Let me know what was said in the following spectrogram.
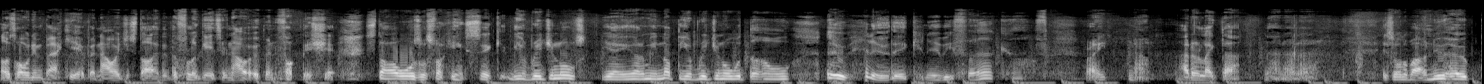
I was holding back here, but now I just started, the floodgates are now open, fuck this shit. Star Wars was fucking sick. The originals, yeah, you know what I mean? Not the original with the whole, oh, hello there, Kenobi, fuck off, right? No, I don't like that. No, no, no. It's all about a New Hope,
